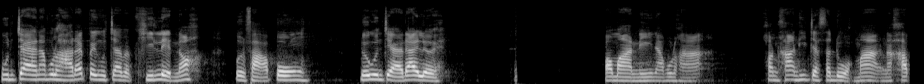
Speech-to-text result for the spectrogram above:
กุญแจนะบุรพาได้เป็นกุญแจแบบคีย์เลสเนาะเปิดฝาโปรงด้วยกุญแจได้เลย ประมาณนี้นะบุรพาค่อนข้างที่จะสะดวกมากนะครับ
